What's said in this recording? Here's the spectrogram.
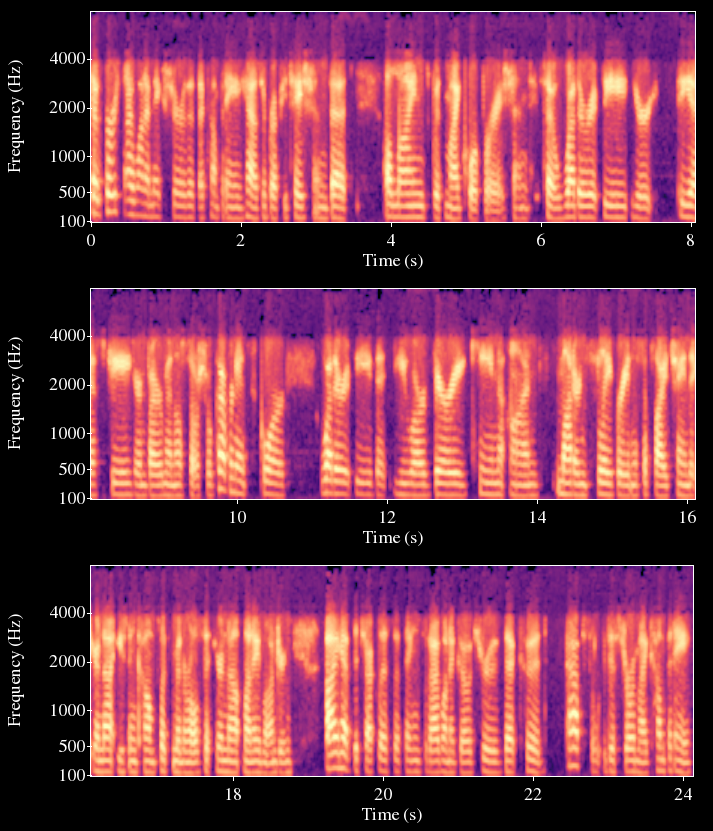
So, first, I want to make sure that the company has a reputation that aligns with my corporation. So, whether it be your ESG, your environmental social governance score, whether it be that you are very keen on modern slavery in the supply chain, that you're not using conflict minerals, that you're not money laundering. I have the checklist of things that I want to go through that could absolutely destroy my company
